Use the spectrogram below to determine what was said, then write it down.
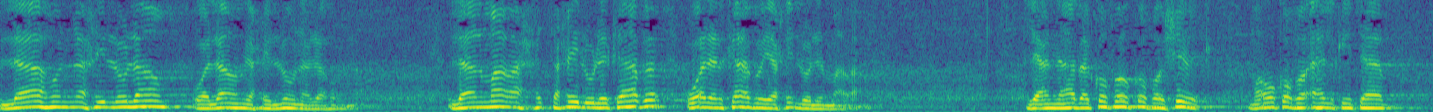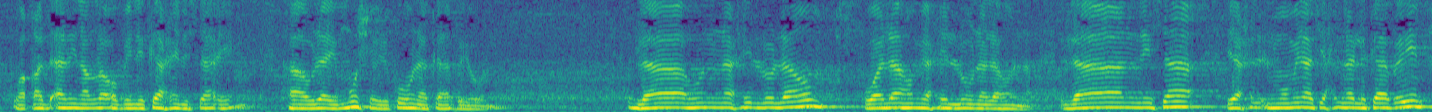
لا هن حل لهم ولا هم يحلون لهن. لا المرأة تحل للكافر ولا الكافر يحل للمرأة. لأن هذا الكفر كفر شرك ما هو كفر أهل الكتاب. وقد أذن الله بنكاح نسائهم. هؤلاء مشركون كافرون. لا هن حل لهم ولا هم يحلون لهن. لا النساء يحل المؤمنات يحلن للكافرين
